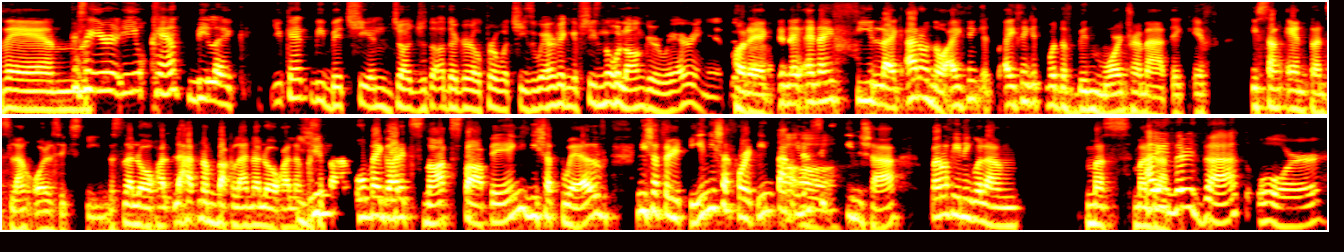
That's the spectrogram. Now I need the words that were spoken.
then Kasi you you can't be like you can't be bitchy and judge the other girl for what she's wearing if she's no longer wearing it. Correct. And I and I feel like I don't know, I think it I think it would have been more dramatic if isang entrance lang all 16. Tapos naloka, lahat ng bakla naloka lang kasi Yun... parang, oh my God, it's not stopping. Hindi siya 12, hindi siya 13, hindi siya 14, tangin 16 siya. Parang feeling ko lang, mas madami. Either that or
